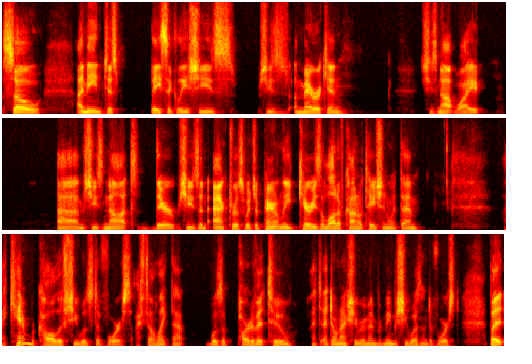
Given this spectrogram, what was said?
so I mean just basically she's she's American. She's not white. Um she's not there she's an actress which apparently carries a lot of connotation with them. I can't recall if she was divorced. I felt like that was a part of it too. I, I don't actually remember. Maybe she wasn't divorced, but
